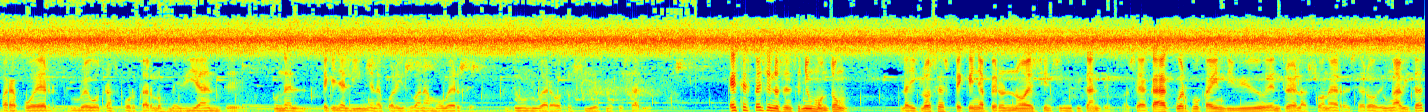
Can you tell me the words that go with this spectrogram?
para poder luego transportarlos mediante una pequeña línea en la cual ellos van a moverse de un lugar a otro si es necesario. Esta especie nos enseña un montón, la diclosa es pequeña pero no es insignificante. O sea, cada cuerpo, cada individuo dentro de la zona de reserva de un hábitat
